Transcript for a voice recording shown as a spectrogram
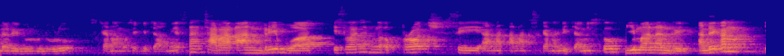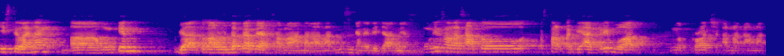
dari dulu-dulu skena musik di Ciamis. Nah, cara Andri buat istilahnya nge-approach si anak-anak skena di Ciamis tuh gimana Andri? Andri kan istilahnya eh, mungkin gak terlalu dekat ya sama anak-anak skena di Ciamis. Mungkin salah satu strategi Andri buat nge-approach anak-anak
